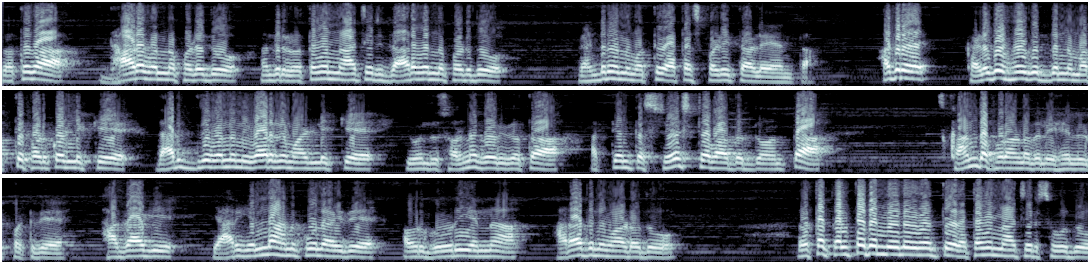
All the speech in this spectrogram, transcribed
ವ್ರತದ ದಾರವನ್ನು ಪಡೆದು, ಅಂದ್ರೆ ವ್ರತವನ್ನು ಆಚರಿಸಿ ದಾರವನ್ನು ಪಡೆದು ಗಂಡನನ್ನು ಮತ್ತೆ ವಾಪಸ್ ಪಡೀತಾಳೆ ಅಂತ. ಆದರೆ ಕಳೆದು ಹೋಗಿದ್ದನ್ನು ಮತ್ತೆ ಪಡ್ಕೊಳ್ಳಿಕ್ಕೆ ದಾರಿದ್ರ್ಯವನ್ನು ನಿವಾರಣೆ ಮಾಡಲಿಕ್ಕೆ ಈ ಒಂದು ಸ್ವರ್ಣಗೌರಿ ವ್ರತ ಅತ್ಯಂತ ಶ್ರೇಷ್ಠವಾದದ್ದು ಅಂತ ಸ್ಕಾಂದ ಪುರಾಣದಲ್ಲಿ ಹೇಳಲ್ಪಟ್ಟಿದೆ. ಹಾಗಾಗಿ ಯಾರಿಗೆಲ್ಲ ಅನುಕೂಲ ಇದೆ, ಅವರು ಗೌರಿಯನ್ನ ಆರಾಧನೆ ಮಾಡೋದು ವ್ರತ ಕಲ್ಪದ ಮೇಲೆ ಇರುವಂತೆ ವ್ರತವನ್ನು ಆಚರಿಸುವುದು.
